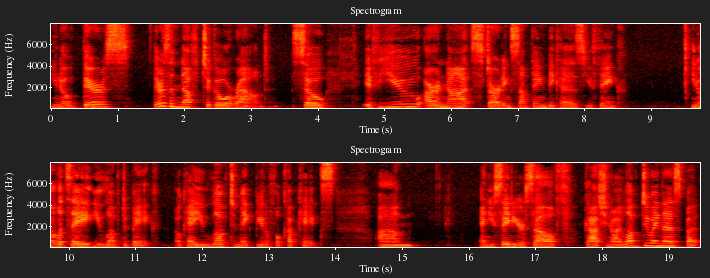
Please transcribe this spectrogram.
you know there's there's enough to go around. So if you are not starting something because you think, you know, let's say you love to bake, okay, you love to make beautiful cupcakes, um, and you say to yourself, gosh, you know, I love doing this, but,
